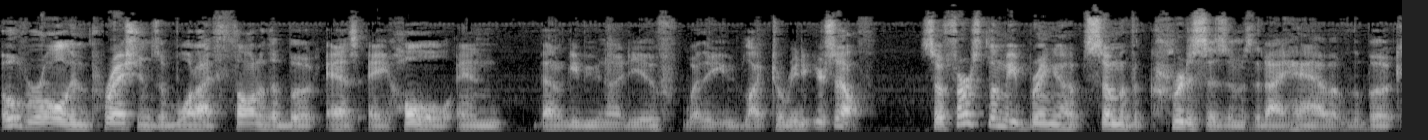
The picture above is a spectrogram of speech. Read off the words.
overall impressions of what I thought of the book as a whole, and that'll give you an idea of whether you'd like to read it yourself. So, first, let me bring up some of the criticisms that I have of the book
